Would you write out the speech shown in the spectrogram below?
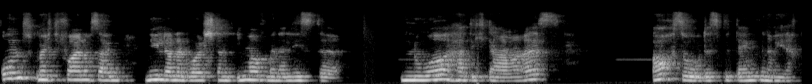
und möchte vorher noch sagen, Neil Donald Walsh stand immer auf meiner Liste. Nur hatte ich damals auch so das Bedenken, habe ich gedacht,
